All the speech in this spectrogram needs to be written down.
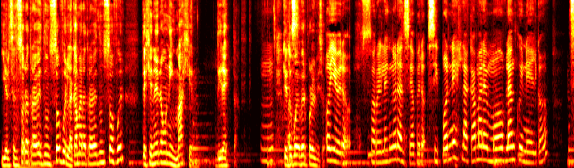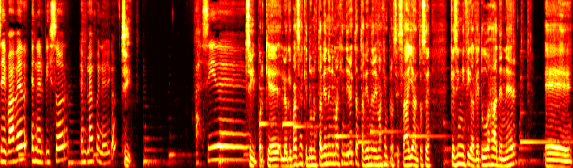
y el sensor a través de un software, la cámara a través de un software, te genera una imagen directa Mm, que o tú s- puedes ver por el visor. Oye, pero, sorry la ignorancia, pero si pones la cámara en modo blanco y negro, ¿se va a ver en el visor en blanco y negro? Sí, Así de... sí, porque lo que pasa es que tú no estás viendo una imagen directa, estás viendo la imagen procesada ya. Entonces, ¿qué significa? Que tú vas a tener eh,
